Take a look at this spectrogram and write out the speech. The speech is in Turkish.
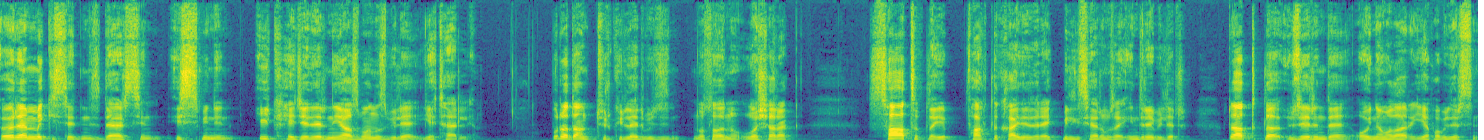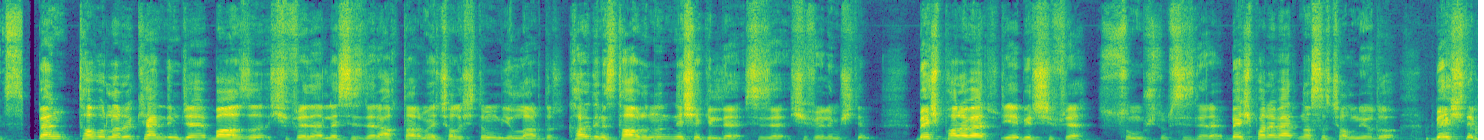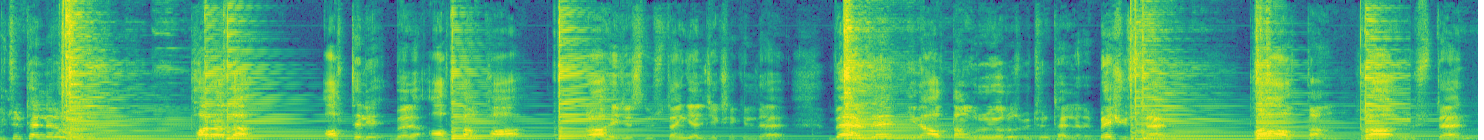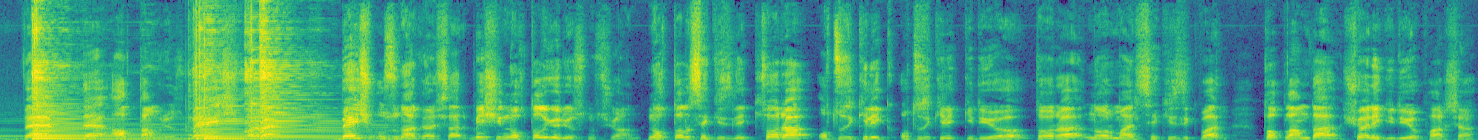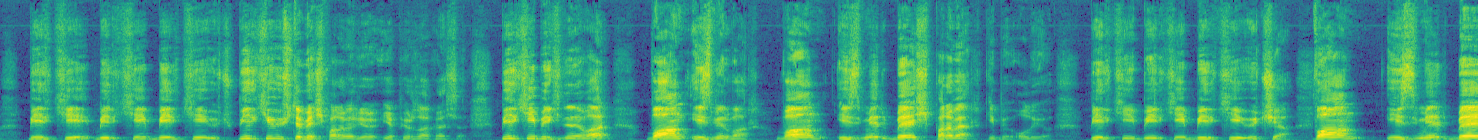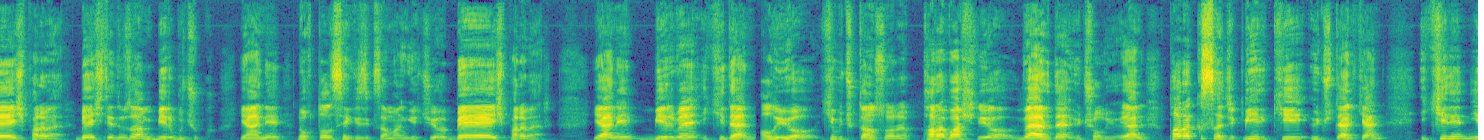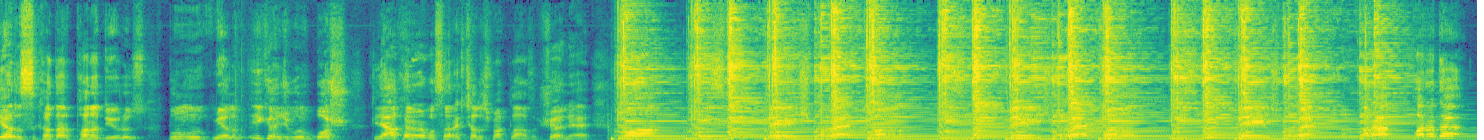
öğrenmek istediğiniz dersin isminin ilk hecelerini yazmanız bile yeterli. Buradan türkülerimizin notalarına ulaşarak sağ tıklayıp farklı kaydederek bilgisayarımıza indirebilir. Rahatlıkla üzerinde oynamalar yapabilirsiniz. Ben tavırları kendimce bazı şifrelerle sizlere aktarmaya çalıştım yıllardır. Karadeniz tavrını ne şekilde size şifrelemiştim? 5 para ver diye bir şifre sunmuştum sizlere. 5 para ver nasıl çalınıyordu? 5 de bütün tellere vuruyorduk. Parada alt teli böyle alttan pa ra hecesi üstten gelecek şekilde. Ver de yine alttan vuruyoruz bütün tellere. 5 üstten pa alttan ra üstten ver de alttan vuruyoruz. 5 para ver. 5 uzun arkadaşlar. 5'i noktalı görüyorsunuz şu an. Noktalı 8'lik. Sonra 32'lik 32'lik gidiyor. Sonra normal 8'lik var. Toplamda şöyle gidiyor parça. 1 2 1 2 1 2 3. 1 2 3'te 5 para veriyor yapıyoruz arkadaşlar. 1 2 1 2'de ne var? Van İzmir var. Van İzmir 5 para ver gibi oluyor. 1 2 1 2 1 2 3 ya. Van İzmir 5 para ver. 5 dediğim zaman 1,5. Yani noktalı 8'lik zaman geçiyor. 5 para ver. Yani 1 ve 2'den alıyor. 2,5'tan sonra para başlıyor. Ver de 3 oluyor. Yani para kısacık. 1, 2, 3 derken 2'nin yarısı kadar para diyoruz. Bunu unutmayalım. İlk önce bunu boş la karara basarak çalışmak lazım. Şöyle. Van, İzmir, 5 para ver. Van, İzmir, 5 para ver. Van, İzmir, 5 para ver. Para, parada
